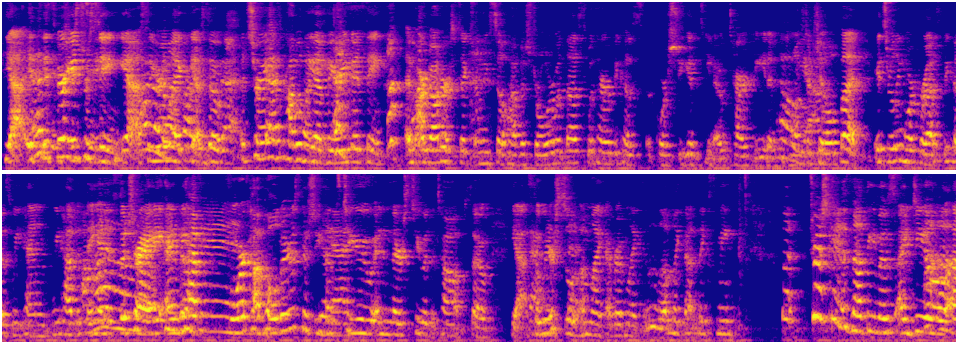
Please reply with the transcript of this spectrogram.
yeah, it's, it's very interesting. interesting. Yeah, so you're like yeah, so a tray is probably a very good thing. Um, our daughter is six and we still have a stroller with us with her because of course she gets you know tired feet and Oh, wants yeah. to chill. But it's really more for us because we can we have the thing and it's the Ah, tray and we have four cup holders because she has Yes. two and there's two at the top. So yeah, That so we're still. sense. I'm like I'm like ooh, I'm like that makes me. But trash can is not the most ideal Uh-uh.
